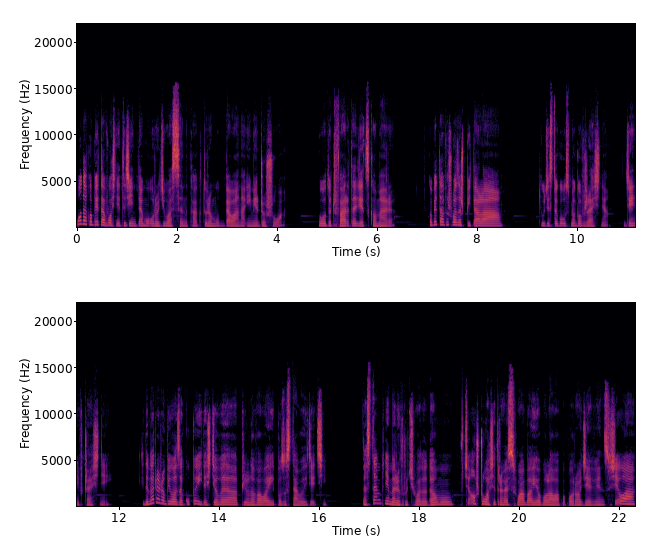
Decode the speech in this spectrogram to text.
Młoda kobieta właśnie tydzień temu urodziła synka, któremu dała na imię Joshua. Było to czwarte dziecko Mary. Kobieta wyszła ze szpitala 28 września, dzień wcześniej. Kiedy Mary robiła zakupy i teściowa pilnowała jej pozostałych dzieci. Następnie Mary wróciła do domu, wciąż czuła się trochę słaba i obolała po porodzie, więc wzięła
